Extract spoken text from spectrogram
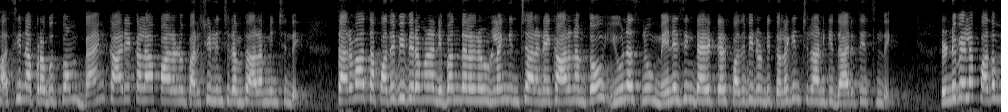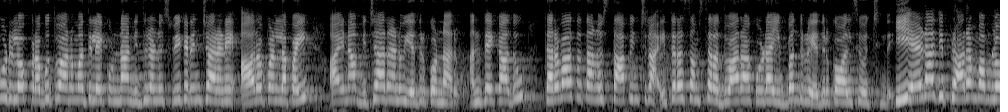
హసీనా ప్రభుత్వం బ్యాంక్ కార్యకలాపాలను పరిశీలించడం ప్రారంభించింది. తర్వాత పదవి విరమణ నిబంధనలను ఉల్లంఘించారనే కారణంతో యూనస్ను మేనేజింగ్ డైరెక్టర్ పదవి నుండి తొలగించడానికి దారితీసింది. రెండు వేల పదమూడులో ప్రభుత్వ అనుమతి లేకుండా నిధులను స్వీకరించారనే ఆరోపణలపై ఆయన విచారణను ఎదుర్కొన్నారు. అంతేకాదు తర్వాత తాను స్థాపించిన ఇతర సంస్థల ద్వారా కూడా ఇబ్బందులు ఎదుర్కోవాల్సి వచ్చింది. ఈ ఏడాది ప్రారంభంలో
